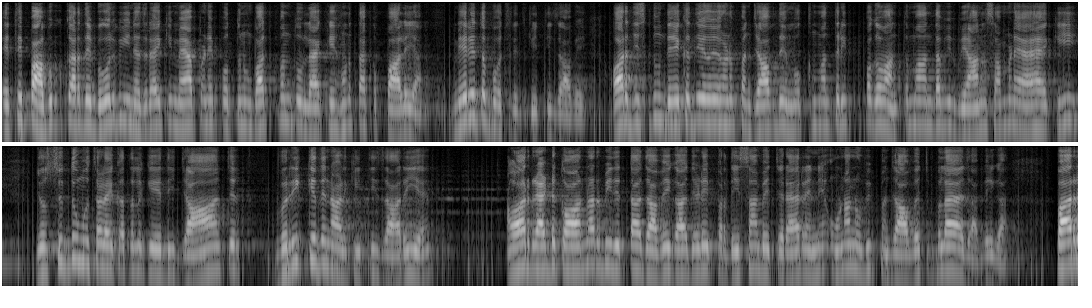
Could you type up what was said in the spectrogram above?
ਇੱਥੇ ਭਾਵੁਕ ਕਰਦੇ ਬੋਲ ਵੀ ਨਜ਼ਰ ਆਏ ਕਿ ਮੈਂ ਆਪਣੇ ਪੁੱਤ ਨੂੰ ਬਚਪਨ ਤੋਂ ਲੈ ਕੇ ਹੁਣ ਤੱਕ ਪਾਲਿਆ, ਮੇਰੇ ਤੋਂ ਪੁੱਛਗਿੱਛ ਕੀਤੀ ਜਾਵੇ। ਔਰ ਜਿਸ ਨੂੰ ਦੇਖਦੇ ਹੋਏ ਹੁਣ ਪੰਜਾਬ ਦੇ ਮੁੱਖ ਮੰਤਰੀ ਭਗਵੰਤ ਮਾਨ ਦਾ ਵੀ ਬਿਆਨ ਸਾਹਮਣੇ ਆਇਆ ਹੈ ਕਿ ਜੋ ਸਿੱਧੂ ਮੂਸੇਵਾਲੇ ਕਤਲ ਕੇਸ ਦੀ ਜਾਂਚ ਵਰੀਕੇ ਦੇ ਨਾਲ ਕੀਤੀ ਜਾ ਰਹੀ ਹੈ ਔਰ ਰੈੱਡ ਕਾਰਨਰ ਵੀ ਦਿੱਤਾ ਜਾਵੇਗਾ, ਜਿਹੜੇ ਪ੍ਰਦੇਸ਼ਾਂ ਵਿੱਚ ਰਹਿ ਰਹੇ ਨੇ, ਉਹਨਾਂ ਨੂੰ ਵੀ ਪੰਜਾਬ ਵਿੱਚ ਬੁਲਾਇਆ ਜਾਵੇਗਾ। ਪਰ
